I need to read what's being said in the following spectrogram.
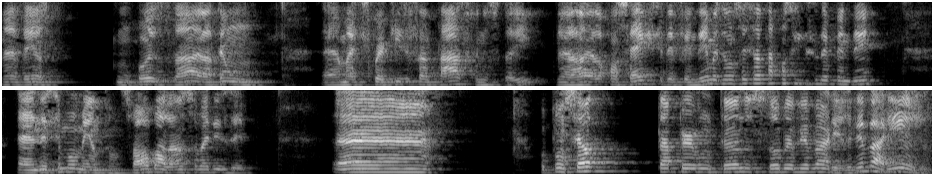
né, vem as um, coisas lá, ela tem um, é, uma expertise fantástica nisso daí. Ela, ela consegue se defender, mas eu não sei se ela está conseguindo se defender é, nesse momento. Só o balanço vai dizer. É, o Poncel está perguntando sobre a Via Varejo. A Via Varejo,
